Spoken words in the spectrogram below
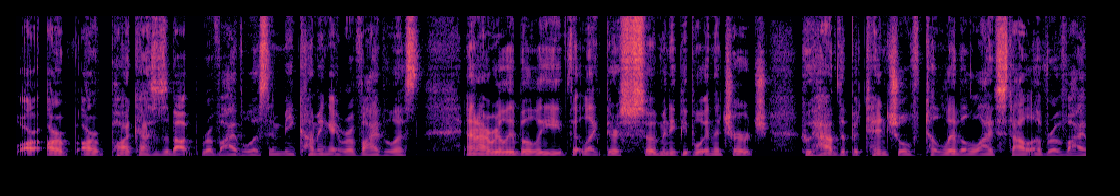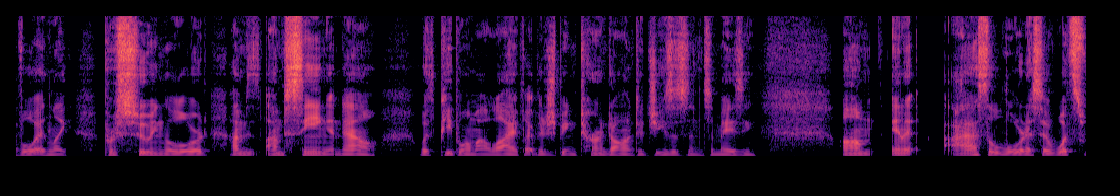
our, our our podcast is about revivalists and becoming a revivalist, and I really believe that like there's so many people in the church who have the potential to live a lifestyle of revival and like pursuing the Lord. I'm I'm seeing it now with people in my life, like they're just being turned on to Jesus, and it's amazing. Um, and it, I asked the Lord, I said, "What's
